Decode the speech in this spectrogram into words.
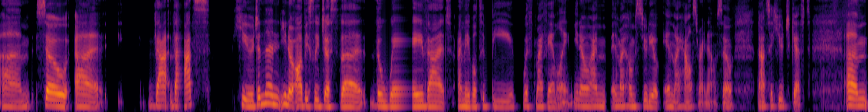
Um, so uh, that that's huge and then you know obviously just the the way that i'm able to be with my family you know i'm in my home studio in my house right now so that's a huge gift um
